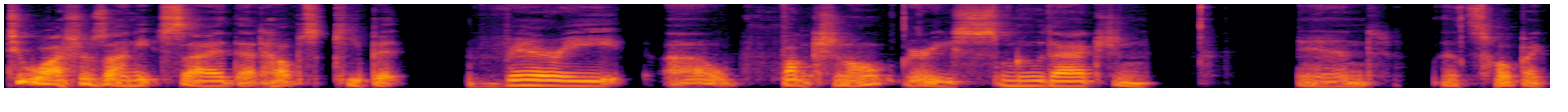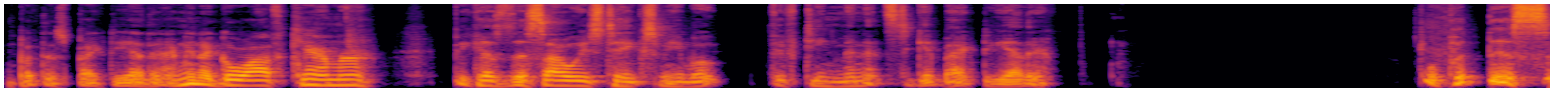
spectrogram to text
two washers on each side, that helps keep it very uh, functional, very smooth action. And let's hope I can put this back together. I'm going to go off camera because this always takes me about 15 minutes to get back together. We'll put this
